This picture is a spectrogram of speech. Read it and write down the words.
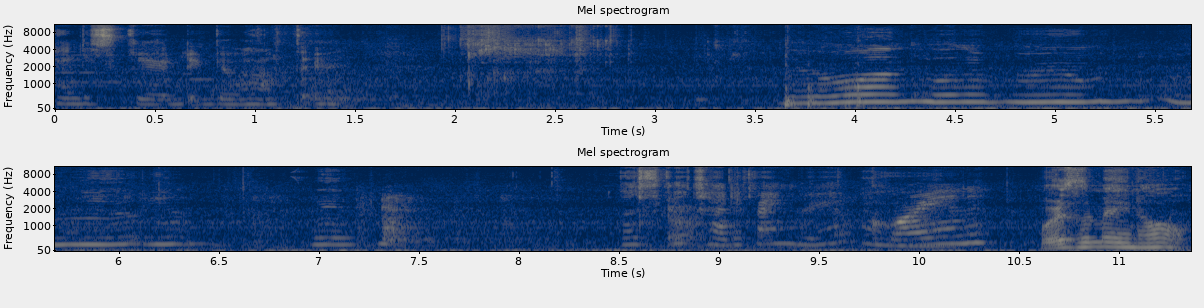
kind of scared to go out there. Let's go try to find Grandma. Brian? Where's the main hall?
